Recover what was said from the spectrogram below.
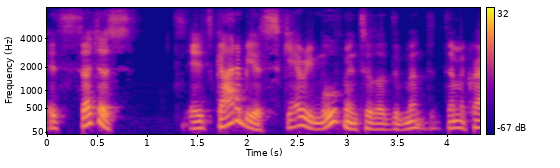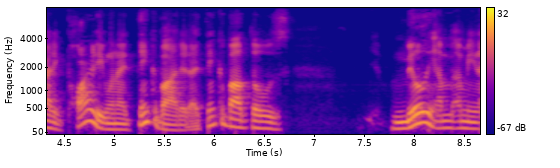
it's such a it's got to be a scary movement to the, the, Democratic Party when I think about it. I think about those million. I mean,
